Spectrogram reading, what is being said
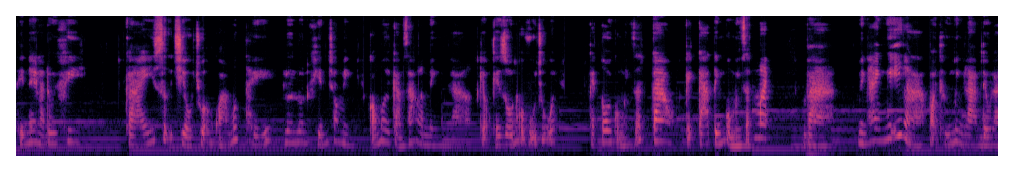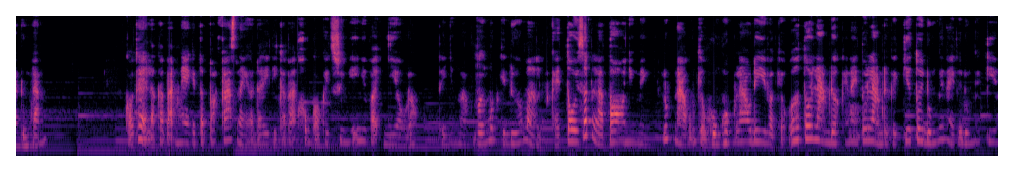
Thế nên là đôi khi cái sự chiều chuộng quá mức thế luôn luôn khiến cho mình có một cái cảm giác là mình là kiểu cái rốn của vũ trụ ấy. Cái tôi của mình rất cao, cái cá tính của mình rất mạnh. Và mình hay nghĩ là mọi thứ mình làm đều là đúng đắn. Có thể là các bạn nghe cái tập podcast này ở đây thì các bạn không có cái suy nghĩ như vậy nhiều đâu. Thế nhưng mà với một cái đứa mà cái tôi rất là to như mình, lúc nào cũng kiểu hùng hục lao đi và kiểu, ơ, tôi làm được cái này, tôi làm được cái kia, tôi đúng cái này, tôi đúng cái kia.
